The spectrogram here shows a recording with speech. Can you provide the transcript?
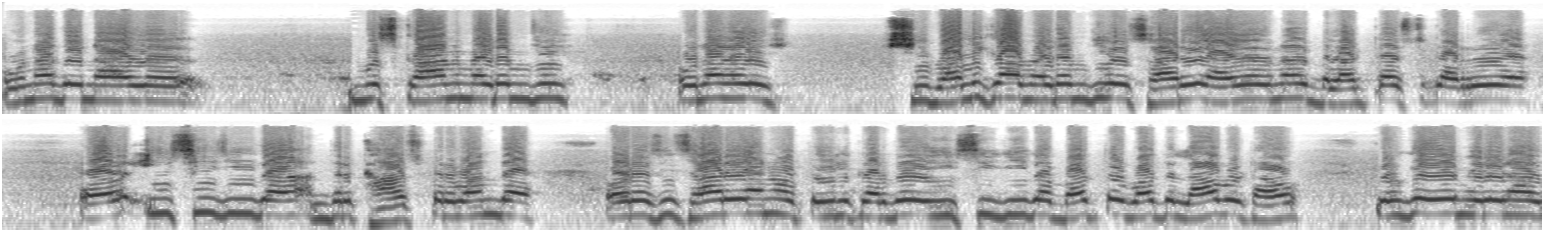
ਉਹਨਾਂ ਦੇ ਨਾਲ ਮੁਸਕਾਨ ਮੈਡਮ ਜੀ, ਉਹਨਾਂ ਨੇ ਸ਼ਿਵਾਲਿਕਾ ਮੈਡਮ ਜੀ, ਉਹ ਸਾਰੇ ਆਏ, ਉਹਨਾਂ ਦੇ ਬਲੱਡ ਟੈਸਟ ਕਰ ਰਹੇ ਆ। ਔਰ ਈਸੀਜੀ ਦਾ ਅੰਦਰ ਖਾਸ ਪ੍ਰਬੰਧ ਹੈ ਔਰ ਅਸੀਂ ਸਾਰਿਆਂ ਨੂੰ ਅਪੀਲ ਕਰਦੇ ਈਸੀਜੀ ਦਾ ਵੱਧ ਤੋਂ ਵੱਧ ਲਾਭ ਉਠਾਓ, ਕਿਉਂਕਿ ਇਹ ਮੇਰੇ ਨਾਲ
